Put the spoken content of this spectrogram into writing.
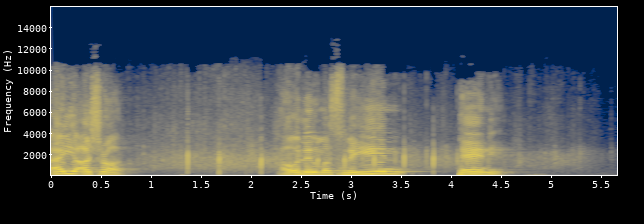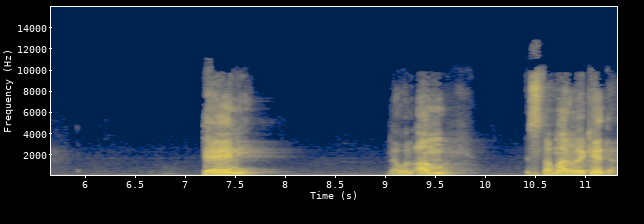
أي أشرار؟ هقول للمصريين تاني. تاني لو الأمر استمر كده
